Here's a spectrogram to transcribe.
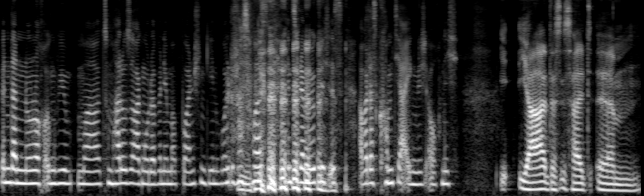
wenn dann nur noch irgendwie mal zum Hallo sagen oder wenn ihr mal brunchen gehen wollt oder sowas, wenn es wieder möglich ist. Aber das kommt ja eigentlich auch nicht. Ja, das ist halt, ähm,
